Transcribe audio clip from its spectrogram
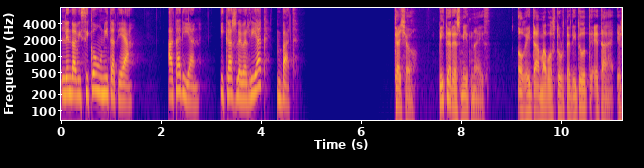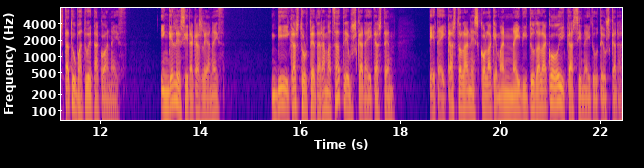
lenda biziko unitatea. Atarian, ikasle berriak bat. Kaixo, Peter Smith naiz. Hogeita amabost urte ditut eta estatu batuetakoa naiz. Ingeles irakaslea naiz. Bi ikasturte daramatzat euskara ikasten, eta ikastolan eskolak eman nahi ditudalako ikasi nahi dut euskara.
